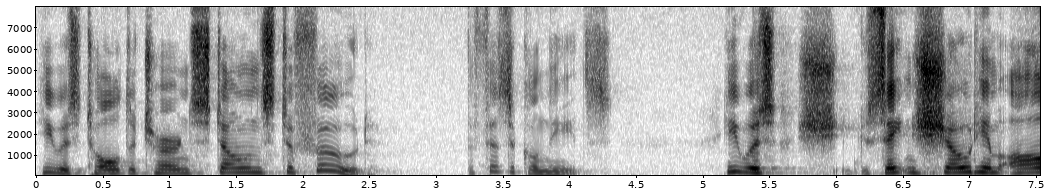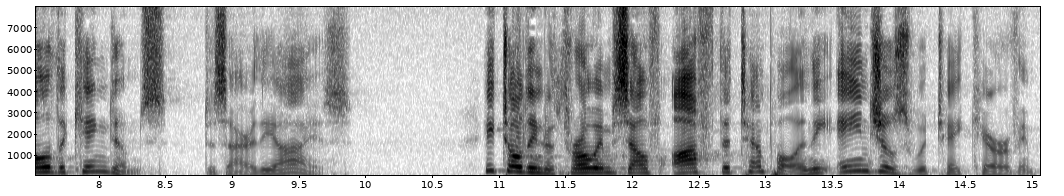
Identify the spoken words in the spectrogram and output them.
He was told to turn stones to food, the physical needs. He was Satan showed him all the kingdoms, desire the eyes. He told him to throw himself off the temple and the angels would take care of him.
